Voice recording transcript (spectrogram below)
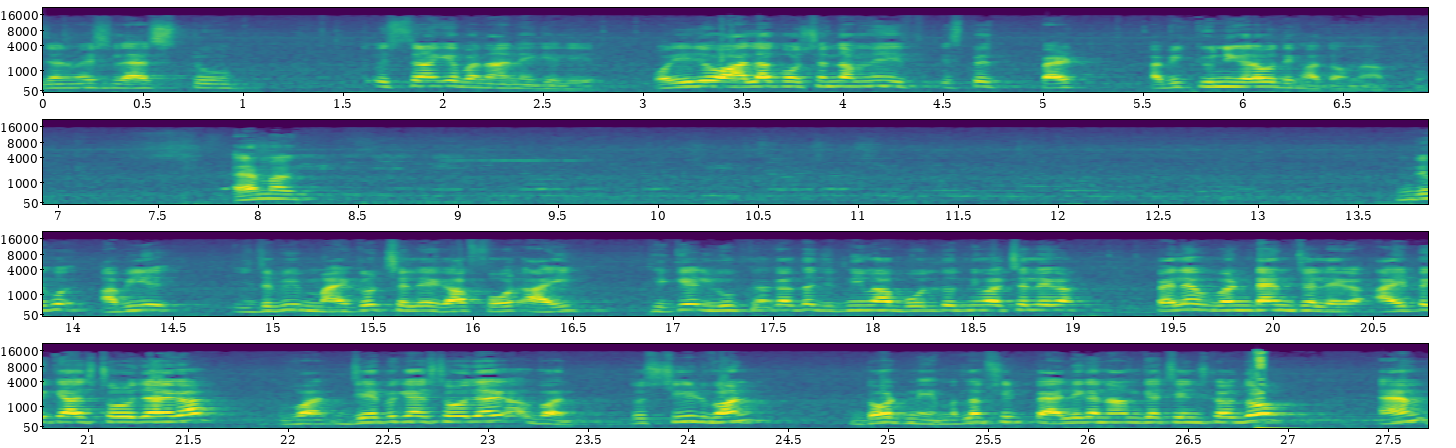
जनवरी स्लैश टू तो इस तरह के बनाने के लिए। और ये जो वाला क्वेश्चन था, हमने इस पर पैट अभी क्यों नहीं करा, वो दिखाता हूँ मैं आपको। एम देखो, अभी ये, जब भी माइक्रो चलेगा फोर आई ठीक है? लूप क्या करता है? जितनी बार बोलते उतनी बार चलेगा। पहले वन टाइम चलेगा। आई पे क्या स्टोर हो जाएगा? वन जे पे क्या स्टोर हो जाएगा? वन तो शीट वन डॉट नेम मतलब शीट पहले का नाम क्या चेंज कर दो? एम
